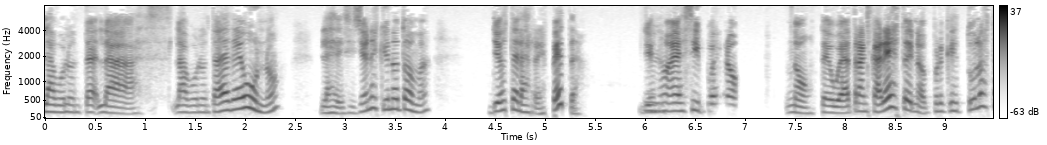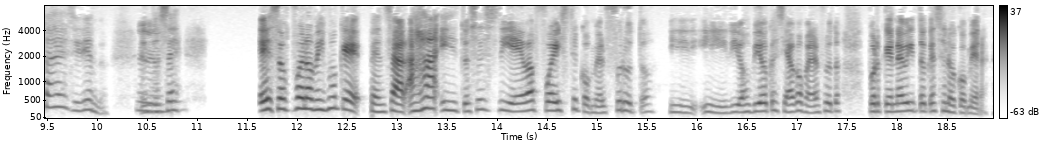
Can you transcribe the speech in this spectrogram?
la voluntad, las, la voluntad de uno, las decisiones que uno toma, Dios te las respeta. Dios no va a decir, pues no, no, te voy a trancar esto y no, porque tú lo estás decidiendo. Entonces, eso fue lo mismo que pensar, ajá, y entonces si Eva fue y se comió el fruto y, Dios vio que se iba a comer el fruto, ¿por qué no evitó que se lo comiera?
